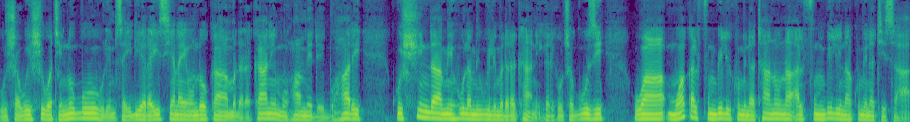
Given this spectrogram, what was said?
Ushawishi wa Tinubu ulimsaidia rais anayeondoka madarakani Muhamed Buhari kushinda mihula miwili madarakani katika uchaguzi wa mwaka 2015 na 2019.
